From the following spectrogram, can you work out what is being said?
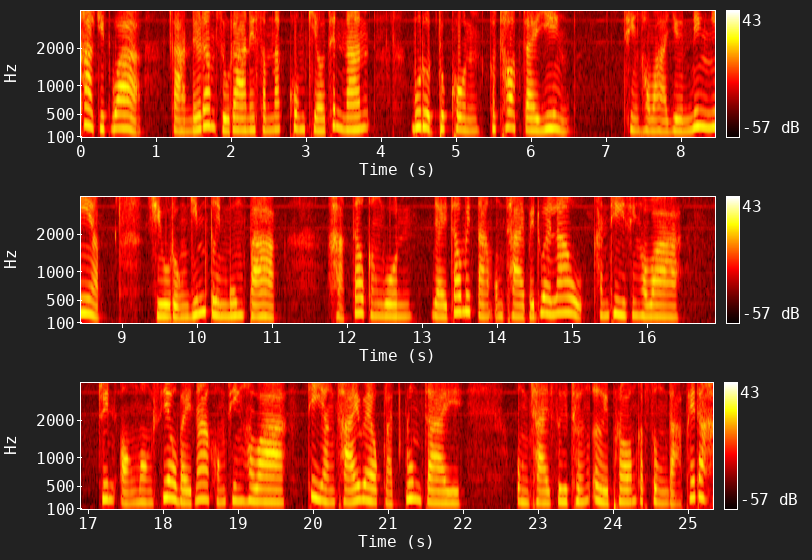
ข้าคิดว่าการได้ร่ำสุราในสำนักคมเขียวเช่นนั้น บุรุษทุกคนก็ชอบใจยิ่ง ชิงฮวายืนนิ่งเงียบ ชิวหลงยิ้มกลิ่มมุมปาก หากเจ้ากังวลใหญ่เจ้าไม่ตามองค์ชายไปด้วยเล่า คันทีชิงฮวา จิ้นอ๋องมองเสี้ยวใบหน้าของชิงฮวาที่ยังใช้แววกลัดกลุ้มใจ องค์ชายซื้อเชิงเอ่ยพร้อมกับส่งดาบให้ทห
